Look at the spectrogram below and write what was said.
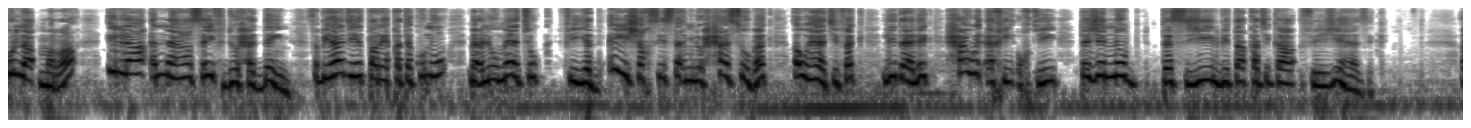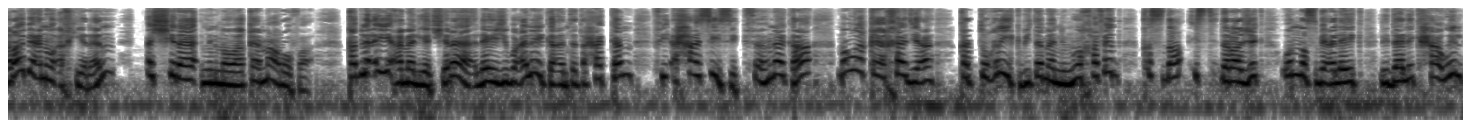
كل مرة إلا أنها سيف ذو حدين. فبهذه الطريقة تكون معلوماتك في يد أي شخص يستعمل حاسوبك أو هاتفك. لذلك حاول أخي أختي تجنب تسجيل بطاقتك في جهازك. رابعا وأخيرا الشراء من مواقع معروفة. قبل أي عملية شراء لا يجب عليك أن تتحكم في أحاسيسك فهناك مواقع خادعة قد تغريك بثمن منخفض قصد استدراجك والنصب عليك. لذلك حاول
